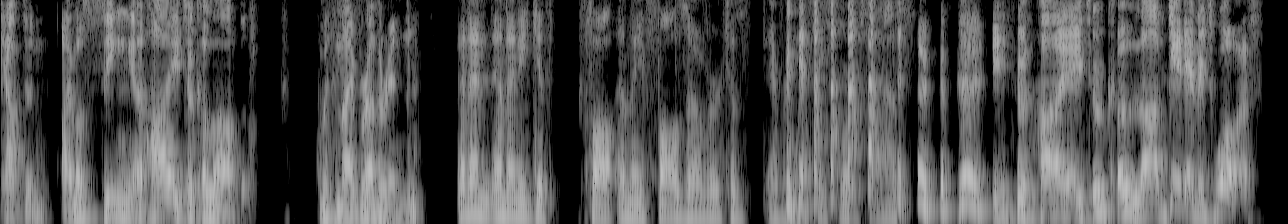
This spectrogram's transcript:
Captain, I must sing a hie to Kolob with my brethren. And then and then he gets fall and then he falls over because everyone kicks Worf's ass. hie to Kolob. Get him, it's Worf.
